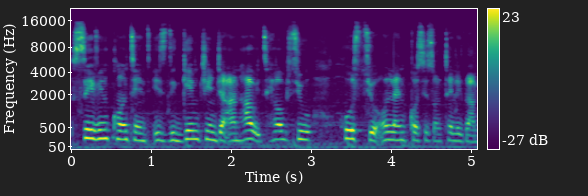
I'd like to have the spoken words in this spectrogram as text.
saving content is the game changer and how it helps you host your online courses on telegram.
